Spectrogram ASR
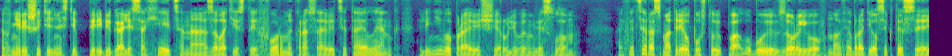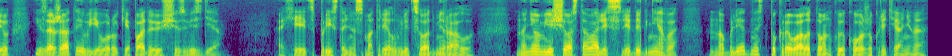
в нерешительности перебегали с Ахейца на золотистые формы красавицы Тайленг, лениво правящей рулевым веслом. Офицер осмотрел пустую палубу, и взор его вновь обратился к Тесею и зажатой в его руке падающей звезде. Ахейц пристально смотрел в лицо адмиралу. На нем еще оставались следы гнева, но бледность покрывала тонкую кожу критянина.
